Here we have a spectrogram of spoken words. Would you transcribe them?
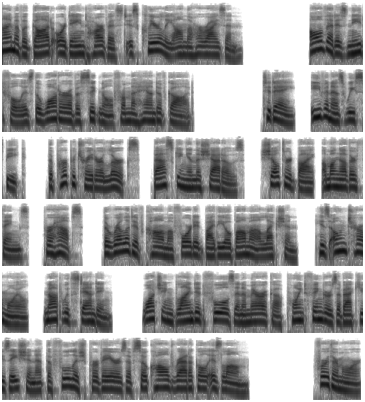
time of a God ordained harvest is clearly on the horizon. All that is needful is the water of a signal from the hand of God. Today, even as we speak, the perpetrator lurks, basking in the shadows, sheltered by, among other things, perhaps, the relative calm afforded by the Obama election, his own turmoil, notwithstanding, watching blinded fools in America point fingers of accusation at the foolish purveyors of so called radical Islam. Furthermore,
